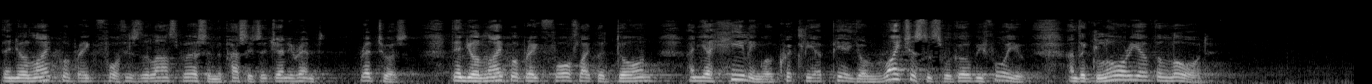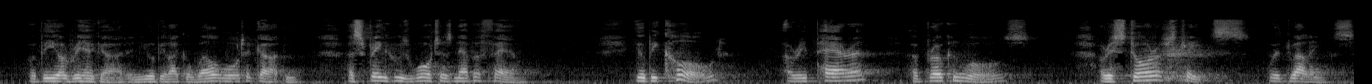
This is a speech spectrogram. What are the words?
Then your light will break forth. This is the last verse in the passage that Jenny read, read to us. Then your light will break forth like the dawn, and your healing will quickly appear. Your righteousness will go before you, and the glory of the Lord will be your rear guard, and you'll be like a well-watered garden, a spring whose waters never fail. You'll be called a repairer of broken walls, a restorer of streets with dwellings.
